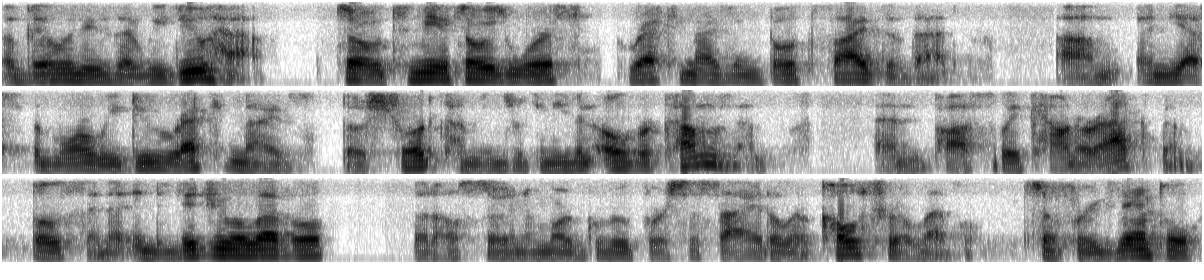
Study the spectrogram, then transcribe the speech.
abilities that we do have. So to me, it's always worth recognizing both sides of that. Um, and yes, the more we do recognize those shortcomings, we can even overcome them and possibly counteract them, both in an individual level, but also in a more group or societal or cultural level. So, for example,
